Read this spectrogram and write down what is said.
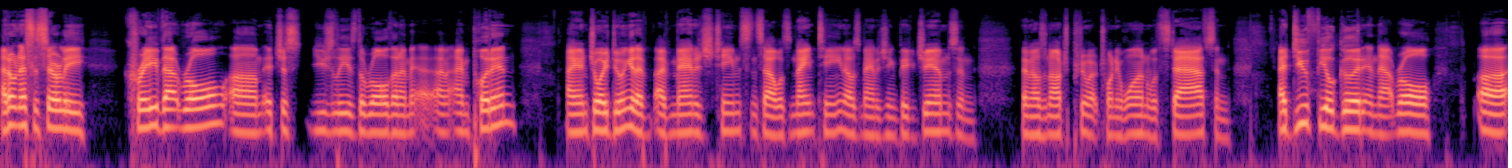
I don't necessarily crave that role. Um, it just usually is the role that I'm I'm put in. I enjoy doing it. I've, I've managed teams since I was 19. I was managing big gyms, and then I was an entrepreneur at 21 with staffs, and I do feel good in that role. Uh,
